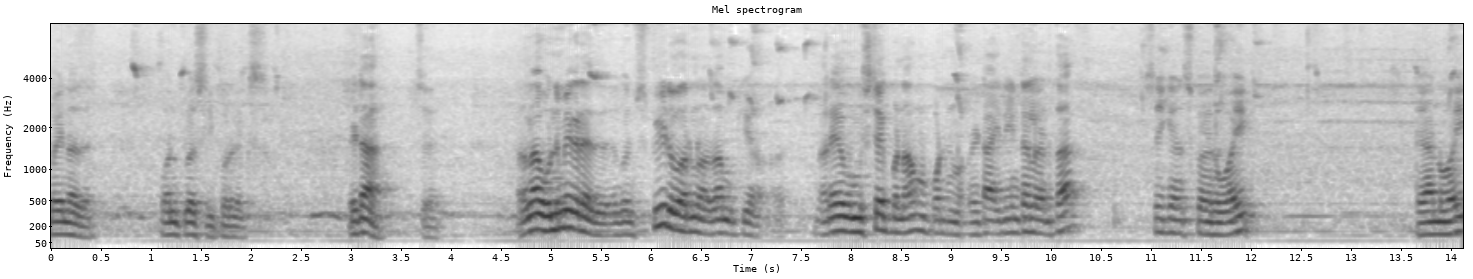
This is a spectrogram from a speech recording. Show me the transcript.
by என்னது one plus e power x ரைட்டா சரி. அதெல்லாம் ஒன்றுமே கிடையாது. கொஞ்சம் ஸ்பீடு வரணும் அதுதான் முக்கியம். நிறைய மிஸ்டேக் பண்ணாமல் போடணும் ரைட்டா இது இன்டர்னல் எடுத்தால் சீக்கிரம் square y tan y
